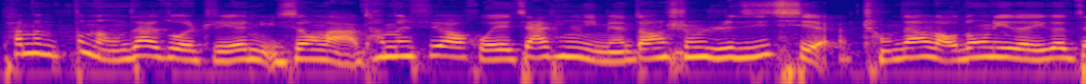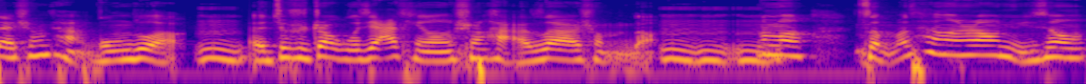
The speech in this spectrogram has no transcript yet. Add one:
她们不能再做职业女性了，她们需要回家庭里面当生殖机器，承担劳动力的一个再生产工作，嗯呃，就是照顾家庭、生孩子啊什么的。嗯嗯嗯，那么，怎么才能让女性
